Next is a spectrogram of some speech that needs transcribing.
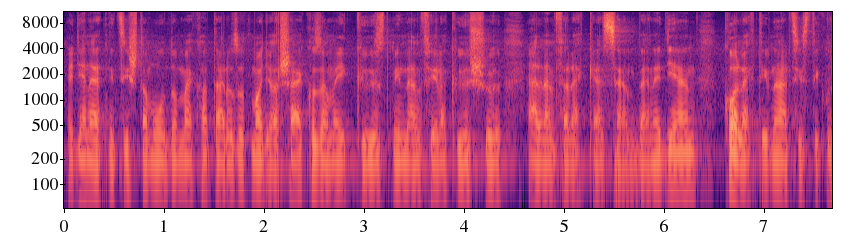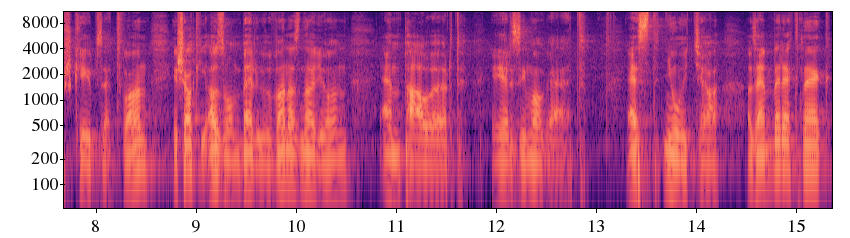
egy ilyen etnicista módon meghatározott magyarsághoz, amelyik küzd mindenféle külső ellenfelekkel szemben. Egy ilyen kollektív, narcisztikus képzet van, és aki azon belül van, az nagyon empowered érzi magát. Ezt nyújtja az embereknek,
